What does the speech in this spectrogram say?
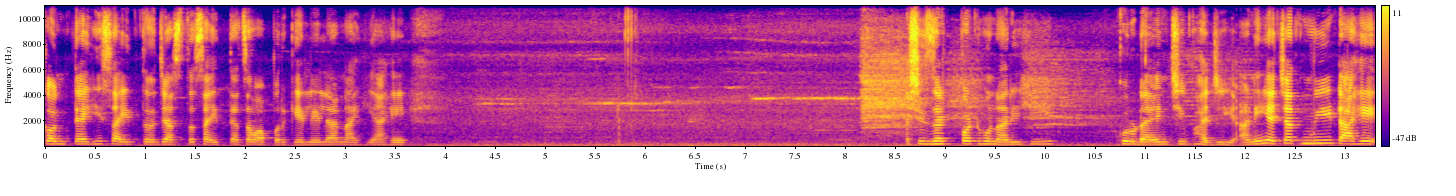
कोणत्याही साहित्य जास्त साहित्याचा वापर केलेला नाही आहे. अशी झटपट होणारी ही कुरडयांची भाजी आणि याच्यात मीठ आहे.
